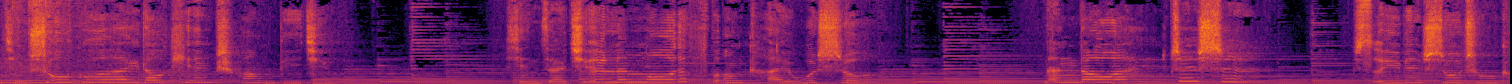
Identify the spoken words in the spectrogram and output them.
曾经说过爱到天长地久现在却冷漠的放开我手难道爱只是随便说出口？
